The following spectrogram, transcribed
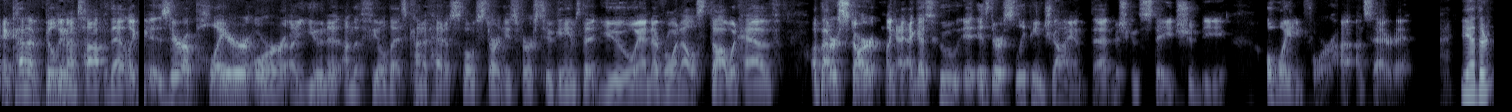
And kind of building on top of that, like, is there a player or a unit on the field that's kind of had a slow start in these first two games that you and everyone else thought would have a better start? Like, I guess who is there a sleeping giant that Michigan State should be awaiting for on Saturday? Yeah, there.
